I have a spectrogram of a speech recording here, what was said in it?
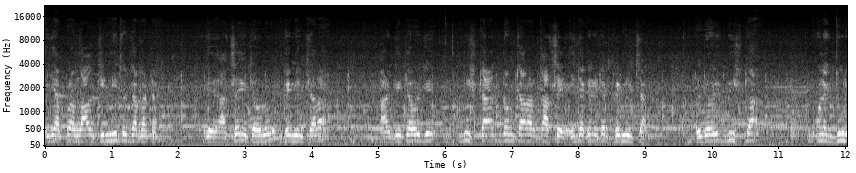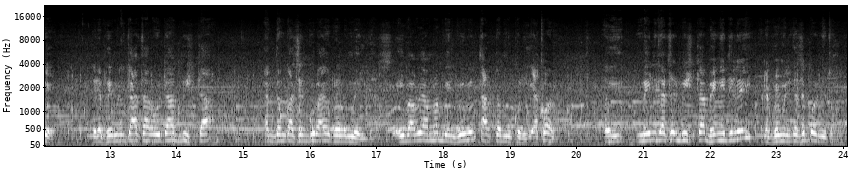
এই যে আপনার লাল চিহ্নিত জায়গাটা যে আছে, এটা হলো ফেমিল চারা। আর যেটা ওই যে বিষটা একদম চারার কাছে, এই দেখেন এটা ফেমিল চারা। ওই যে ওই বিষটা অনেক দূরে, এটা ফেমিল গাছ আর ওইটা বিষটা একদম গাছের গোড়ায় ওটা হলো মেল গাছ। এইভাবে আমরা মেল ফেমিল তারতম্য করি। এখন ওই মেল গাছের বিষটা ভেঙে দিলেই এটা ফেমিল গাছে পরিণত হবে।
